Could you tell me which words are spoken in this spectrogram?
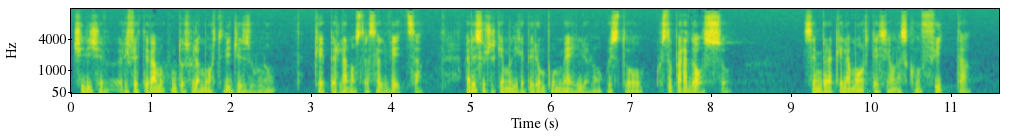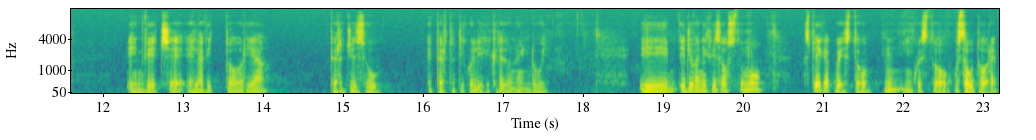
dice, riflettevamo appunto sulla morte di Gesù, no? che è per la nostra salvezza. Adesso cerchiamo di capire un po' meglio no? questo, questo paradosso. Sembra che la morte sia una sconfitta, e invece è la vittoria per Gesù e per tutti quelli che credono in Lui. E, e Giovanni Crisostomo spiega questo, hm, in questo, questo autore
